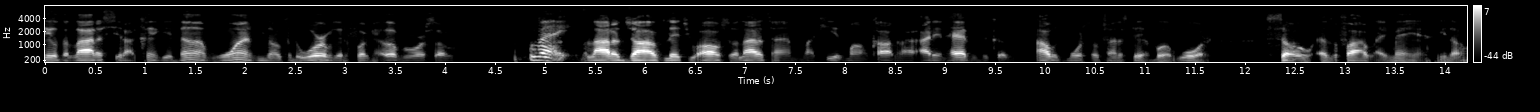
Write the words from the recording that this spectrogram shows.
it was a lot of shit I couldn't get done. One, you know, because the world was in a fucking uproar. So right, a lot of jobs let you off. So a lot of time my kid's mom called me. I, I didn't have it because I was more so trying to stay above water. So as a father, like man, you know,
